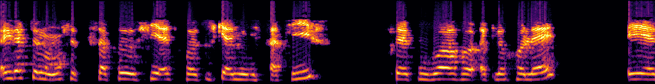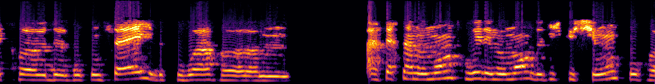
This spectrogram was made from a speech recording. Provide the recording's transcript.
Exactement. Ça peut aussi être tout ce qui est administratif, pouvoir être le relais et être de bons conseils, de pouvoir à certains moments trouver des moments de discussion pour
